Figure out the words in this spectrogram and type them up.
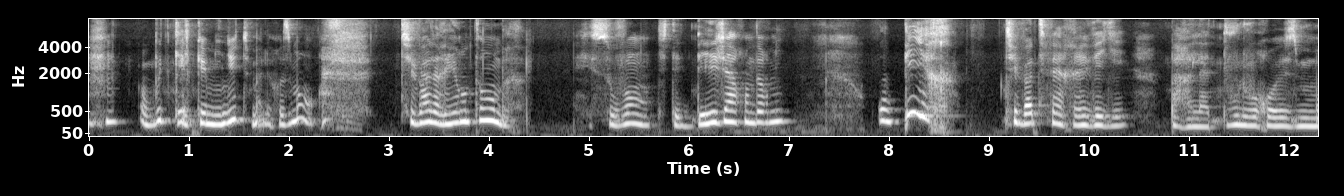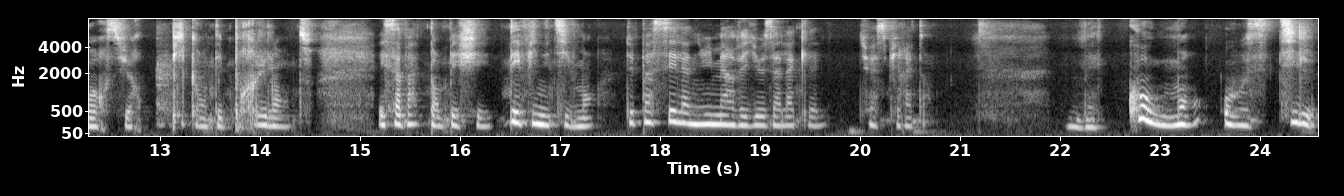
au bout de quelques minutes, malheureusement, tu vas le réentendre. Et souvent, tu t'es déjà rendormi. Ou pire, tu vas te faire réveiller par la douloureuse morsure piquante et brûlante. Et ça va t'empêcher définitivement de passer la nuit merveilleuse à laquelle tu aspirais tant. Mais comment ose-t-il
